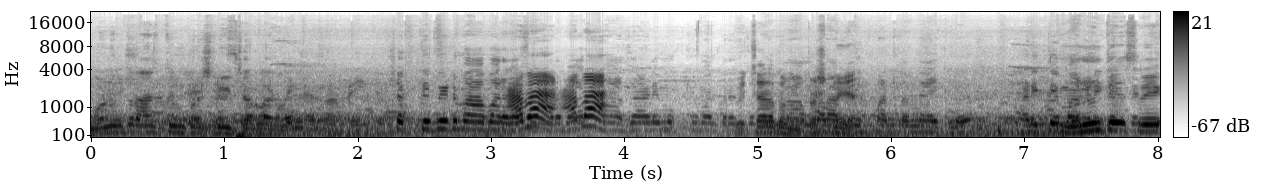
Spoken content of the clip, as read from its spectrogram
म्हणून तर आज तुम्ही प्रश्न विचारला लागला. शक्तीपीठ महामार्गाचा माझा आणि मुख्यमंत्र्यांचा विचारा तुम्ही, प्रश्न ऐकलं. आणि ते म्हणून ते श्रेय.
